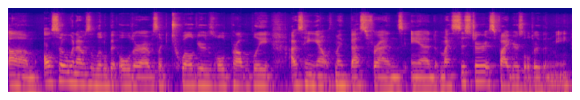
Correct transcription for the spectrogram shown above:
Um, also, when I was a little bit older, I was like 12 years old probably, I was hanging out with my best friends, and my sister is five years older than me.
